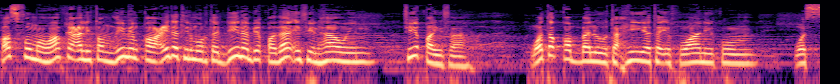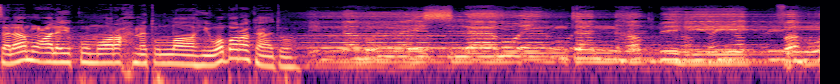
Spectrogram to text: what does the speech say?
قصف مواقع لتنظيم القاعدة المرتدين بقذائف الهاون في قيفة وتقبلوا تحية إخوانكم والسلام عليكم ورحمة الله وبركاته. الإسلام إن تنهض به فهو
